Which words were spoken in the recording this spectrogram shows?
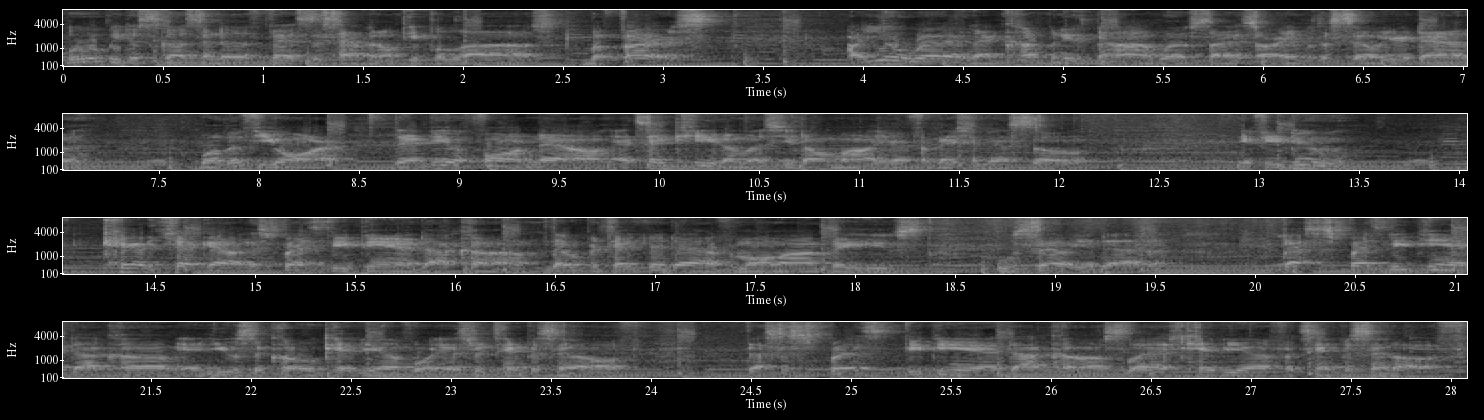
We will be discussing the effects it's having on people's lives. But first, are you aware that companies behind websites are able to sell your data? Well, if you aren't, then be informed now and take heed unless you don't mind your information being sold. If you do, care to check out expressvpn.com. They will protect your data from online thieves who sell your data. That's expressvpn.com and use the code KVN for an extra 10% off. That's expressvpn.com slash KVN for 10% off.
